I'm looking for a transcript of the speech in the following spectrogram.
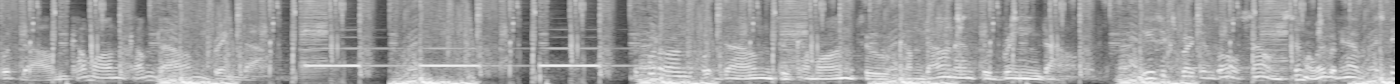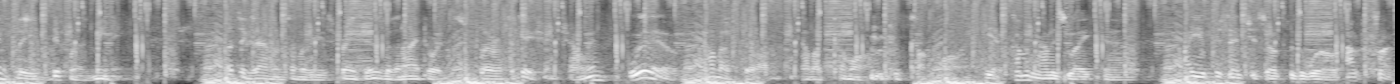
put down, come on, come down, bring down. To put on, to put down, to come on, to come down, and to bring down. These expressions all sound similar but have distinctly different meanings. Let's examine some of these phrases with an eye towards clarification, shall we? Well, How about, uh, how about come on, to come on? yeah, coming on is like uh, how you present yourself to the world out front.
